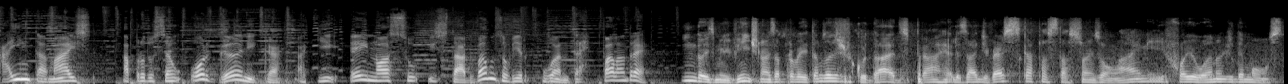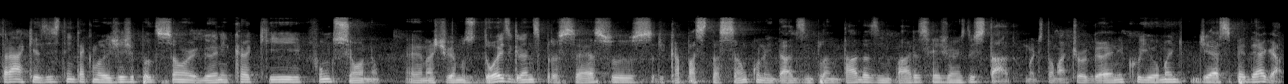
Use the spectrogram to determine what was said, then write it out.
ainda mais a produção orgânica aqui em nosso estado. Vamos ouvir o André. Fala, André. Em 2020, nós aproveitamos as dificuldades para realizar diversas capacitações online e foi o ano de demonstrar que existem tecnologias de produção orgânica que funcionam. É, nós tivemos dois grandes processos de capacitação com unidades implantadas em várias regiões do estado, uma de tomate orgânico e uma de SPDH.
